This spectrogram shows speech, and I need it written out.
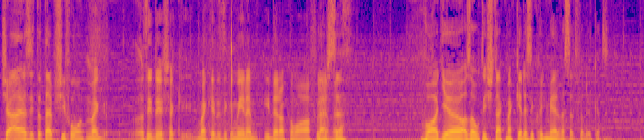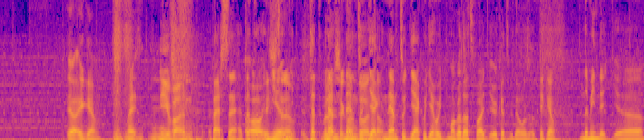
Csá, ez itt a tepsifón. Meg az idősek megkérdezik, hogy miért nem ide rakom a fülemhez. Persze. Vagy az autisták megkérdezik, hogy miért veszed fel őket. Ja, igen. Mert nyilván. Persze, hát tehát, Istenem. tehát Bele nem, nem, gondoltam. tudják, nem tudják ugye, hogy magadat vagy őket videózod. Igen. De mindegy. Uh,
